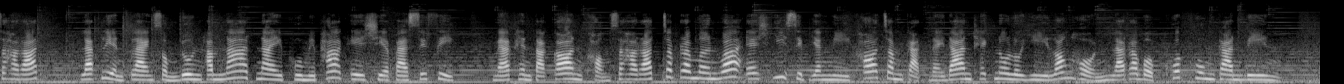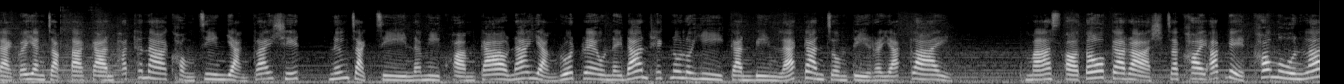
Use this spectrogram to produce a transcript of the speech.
สหรัฐ และเปลี่ยนแปลงสมดุลอำนาจในภูมิภาคเอเชียแปซิฟิก แม้เพนตากอนของสหรัฐจะประเมินว่า H-20 ยังมีข้อจำกัดในด้านเทคโนโลยีล่องหนและระบบควบคุมการบิน แต่ก็ยังจับตาการพัฒนาของจีนอย่างใกล้ชิด เนื่องจากจีนมีความก้าวหน้าอย่างรวดเร็วในด้านเทคโนโลยีการบินและการโจมตีระยะไกล Mars Auto Garage จะคอยอัปเดตข้อมูลล่า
